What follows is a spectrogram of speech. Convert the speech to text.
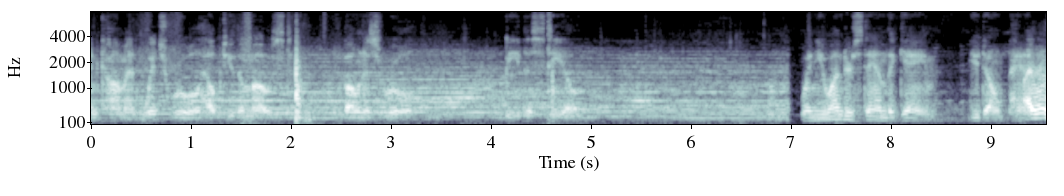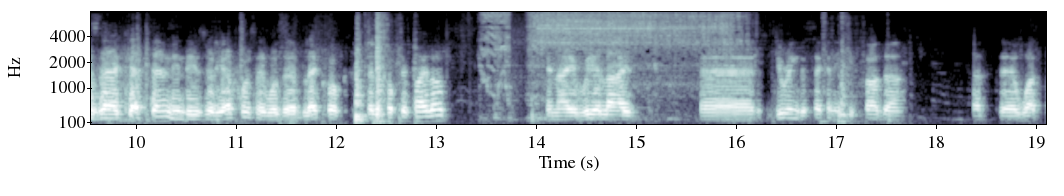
and comment which rule helped you the most. Bonus rule be the steal. When you understand the game, you don't panic. I was a captain in the Israeli Air Force. I was a Black Hawk helicopter pilot. And I realized uh, during the second Intifada that uh, what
